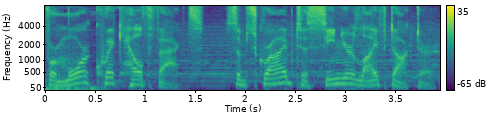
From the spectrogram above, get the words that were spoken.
For more quick health facts, subscribe to Senior Life Doctor.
